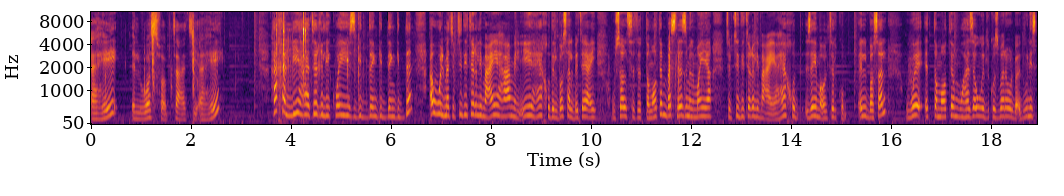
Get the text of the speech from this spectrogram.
أهي الوصفة بتاعتي أهي. هخليها تغلي كويس جدا جدا جدا. أول ما تبتدي تغلي معايا هعمل إيه؟ هاخد البصل بتاعي وصلصة الطماطم بس لازم المية تبتدي تغلي معايا. هاخد زي ما قلت لكم البصل والطماطم وهزود الكزبرة والبقدونس.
